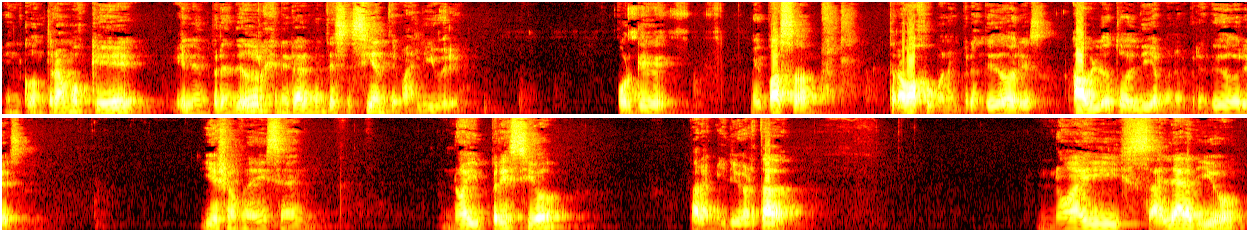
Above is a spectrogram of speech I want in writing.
encontramos que el emprendedor generalmente se siente más libre, porque me pasa, trabajo con emprendedores, hablo todo el día con emprendedores, y ellos me dicen, no hay precio para mi libertad, no hay salario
